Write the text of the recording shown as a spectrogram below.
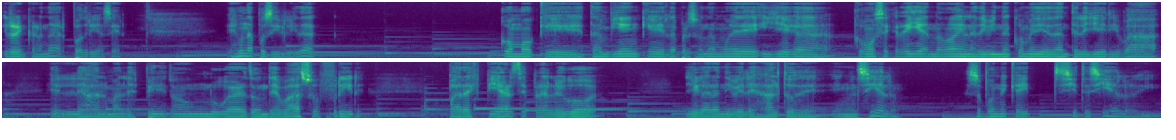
y reencarnar podría ser. es una posibilidad. Como que también que la persona muere y llega, como se creía, ¿no? En la Divina Comedia de Dante Alighieri, va el alma, el espíritu a un lugar donde va a sufrir para expiarse, para luego llegar a niveles altos de, en el cielo. Se supone que hay siete cielos y,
